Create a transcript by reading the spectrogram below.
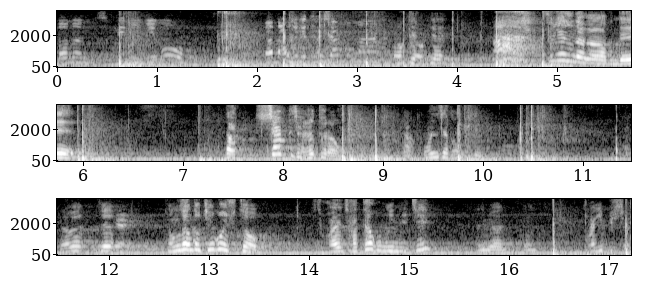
너는 승민이 이기고 나 나중에 다시 한 번만 오케이 오케이. 승현 누나가 근데 딱 시작 때 잘 좋더라고. 딱 one shot one kill. 그러면 이제 경상도 최고의 슈터 과연 자타 공인일지 아니면 그냥 자기 피셜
